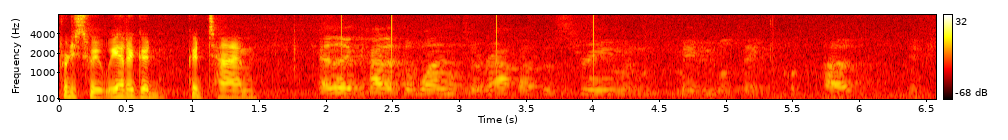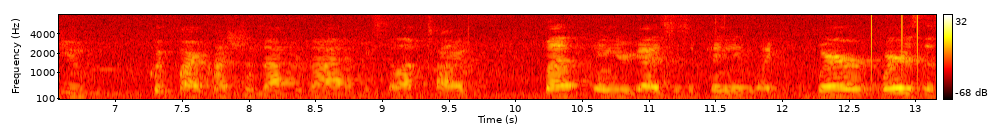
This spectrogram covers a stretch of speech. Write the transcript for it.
pretty sweet. We had a good good time. And then kind of the one to wrap up the stream, and maybe we'll take uh, a few quick fire questions after that if we still have time. But in your guys' opinion, like where where is this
